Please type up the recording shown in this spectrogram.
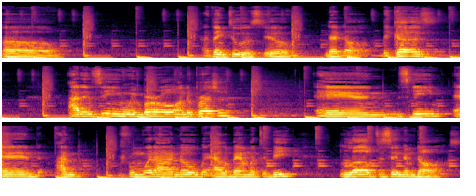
Uh, I think Tua is still that dog because I didn't see him when Burrow under pressure and scheme, and I'm from what I know Alabama to be, love to send them dogs.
